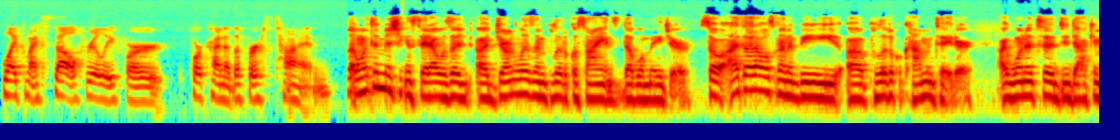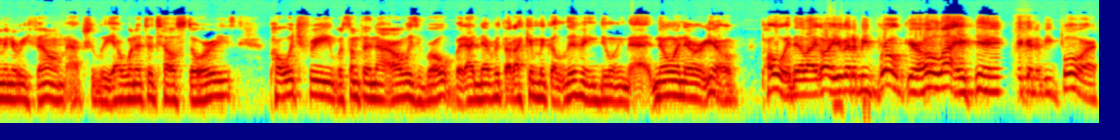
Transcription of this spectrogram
like myself really for for kind of the first time. I went to Michigan State. I was a, a journalism political science double major. So I thought I was going to be a political commentator. I wanted to do documentary film, actually. I wanted to tell stories. Poetry was something I always wrote, but I never thought I could make a living doing that. No one ever, you know, poet. They're like, oh, you're going to be broke your whole life. you're going to be poor.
